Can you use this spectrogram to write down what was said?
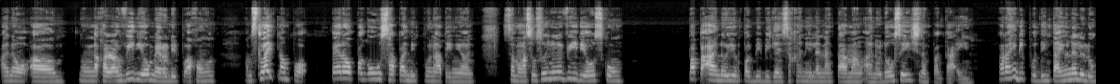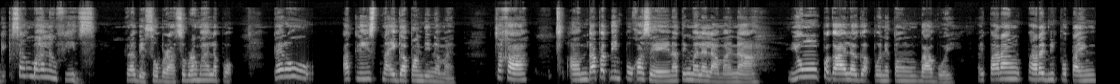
ano um nung nakaraang video, meron din po akong um, slight lang po. Pero pag-uusapan din po natin yon sa mga susunod na videos kung papaano yung pagbibigay sa kanila ng tamang ano dosage ng pagkain. Para hindi po din tayo nalulugi kasi ang mahal ng feeds. Grabe, sobra, sobrang mahal na po. Pero at least naigapang din naman. Tsaka, um, dapat din po kasi nating malalaman na yung pag-aalaga po nitong baboy ay parang para din po tayong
